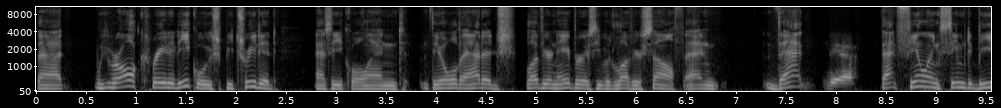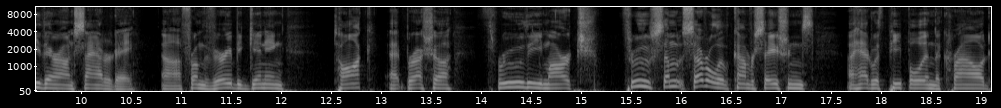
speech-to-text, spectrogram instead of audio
That we were all created equal. We should be treated as equal. And the old adage, "Love your neighbor as you would love yourself," and that yeah. that feeling seemed to be there on Saturday uh, from the very beginning. Talk at Brescia through the march, through some several of the conversations I had with people in the crowd,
